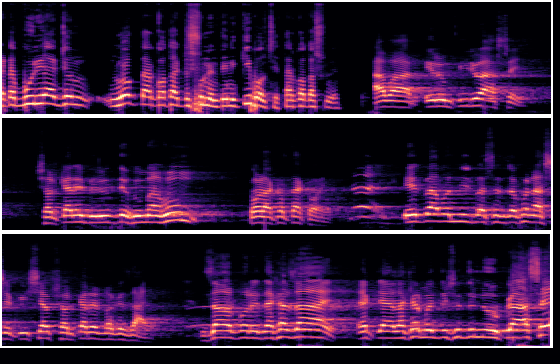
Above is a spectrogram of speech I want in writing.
একটা বুড়িয়া একজন লোক তার কথা একটু শুনেন, তিনি কি বলছে? তার কথা শুনেন। আবার এরম পীরও আছে সরকারের বিরুদ্ধে হুমাহুম কড়া কথা কয়। এরপর আবার নির্বাচন যখন আসে পিসাব সরকারের লগে যায়। যাওয়ার পরে দেখা যায় একটা এলাকার মধ্যে শুধু নৌকা আছে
